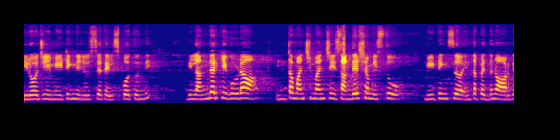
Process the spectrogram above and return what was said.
ఈరోజు ఈ మీటింగ్ని చూస్తే తెలిసిపోతుంది. వీళ్ళందరికీ కూడా ఇంత మంచి మంచి సందేశం ఇస్తూ మీటింగ్స్ ఇంత పెద్దన ఆర్గ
